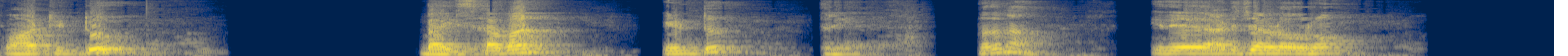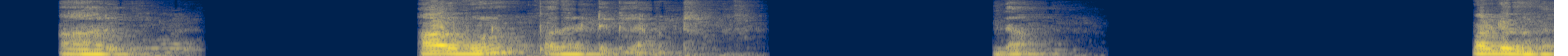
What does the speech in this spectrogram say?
Forty two by seven into three அதுனா இது அடிச்சா எவ்வளோ வரும்? ஆறு. ஆறு மூணு பதினெட்டு கிலோமீட்டர் இதான். மறுபடியும் வந்து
